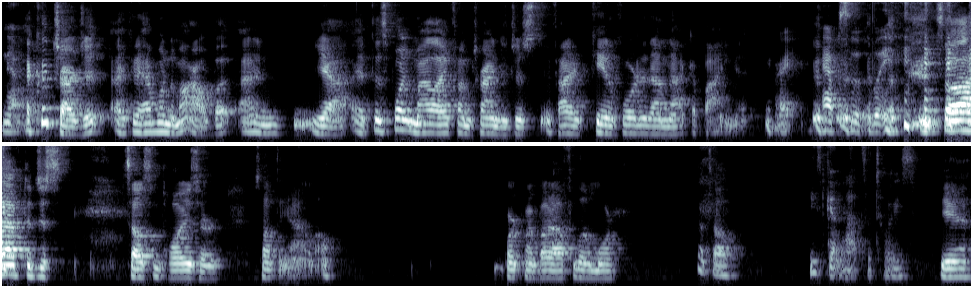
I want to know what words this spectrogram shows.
No. I could charge it. I could have one tomorrow, but I'm yeah. At this point in my life, I'm trying to just if I can't afford it, I'm not buying it. Right. Absolutely. so I'll have to just sell some toys or something. I don't know. Work my butt off a little more. That's all. He's got lots of toys. Yeah,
